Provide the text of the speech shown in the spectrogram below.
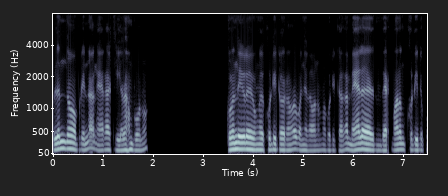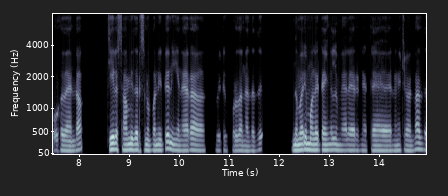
விழுந்தோம் அப்படின்னா நேராக கீழே தான் போகணும். குழந்தைகளை இவங்க கூட்டிகிட்டு வரவங்க கொஞ்சம் கவனமாக கூட்டிகிட்டு வாங்க மேலே பெரும்பாலும் கூட்டிகிட்டு போக வேண்டாம். கீழே சாமி தரிசனம் பண்ணிவிட்டு நீங்கள் நேராக வீட்டுக்கு போகிறதா நல்லது. இந்த மாதிரி மழை டைங்களில் மேலே ஏற நினைக்க வேண்டாம். அந்த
